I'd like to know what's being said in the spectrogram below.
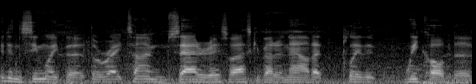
It didn't seem like the, the right time Saturday, so I'll ask you about it now. That play that we called the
